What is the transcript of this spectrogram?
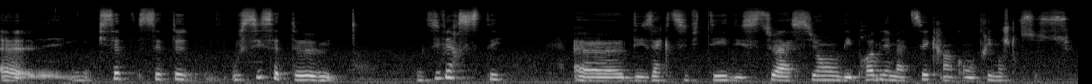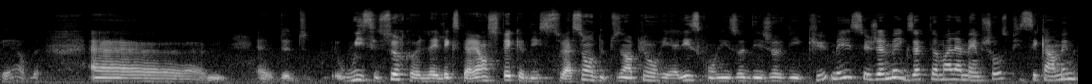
puis cette, aussi cette diversité euh, des activités, des situations, des problématiques rencontrées. Moi, je trouve ça superbe. Euh, euh, oui, c'est sûr que l'expérience fait que des situations, de plus en plus, on réalise qu'on les a déjà vécues, mais c'est jamais exactement la même chose. Puis c'est quand même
